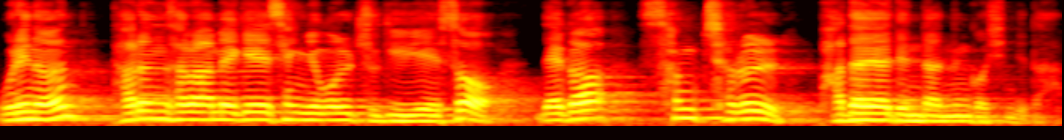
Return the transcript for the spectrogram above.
우리는 다른 사람에게 생명을 주기 위해서 내가 상처를 받아야 된다는 것입니다.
